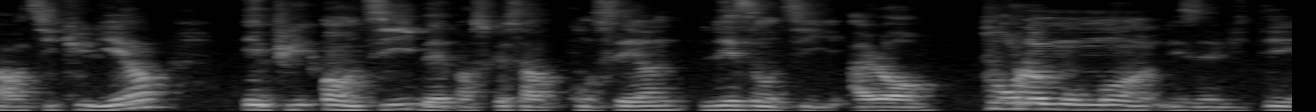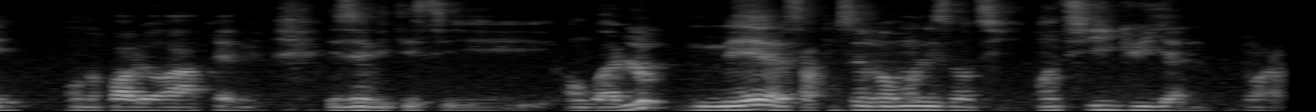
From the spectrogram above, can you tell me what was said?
particulières, et puis Antilles ben, parce que ça concerne les Antilles. Alors, pour le moment, les invités, on en parlera après, mais les invités, c'est en Guadeloupe, mais euh, ça concerne vraiment les Antilles, Antilles, Guyane. Voilà.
